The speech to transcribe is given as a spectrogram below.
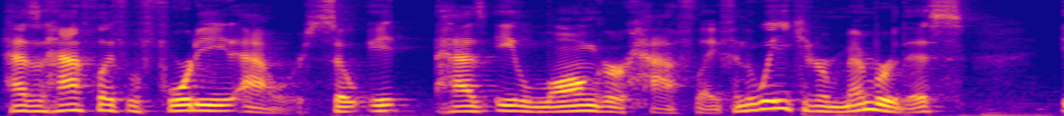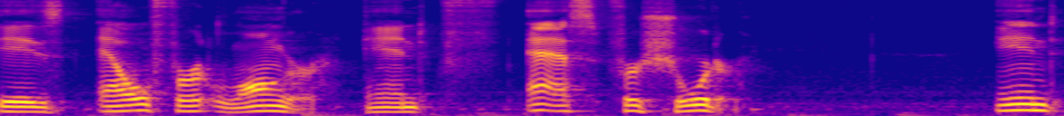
has a half-life of 48 hours. So it has a longer half-life. And the way you can remember this is L for longer and S for shorter. And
